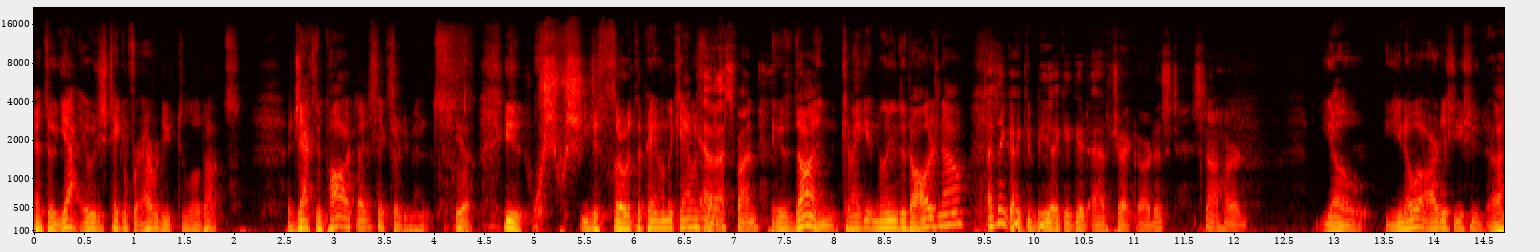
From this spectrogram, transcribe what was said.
And so yeah, it would just take him forever to do little dots. A Jackson Pollock that just takes thirty minutes. Yeah. he just, whoosh, whoosh, you just throw the paint on the canvas. Yeah, like, that's fine. it's done. Can I get millions of dollars now? I think I could be like a good abstract artist. It's not hard. Yo, you know what artist you should? Uh,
